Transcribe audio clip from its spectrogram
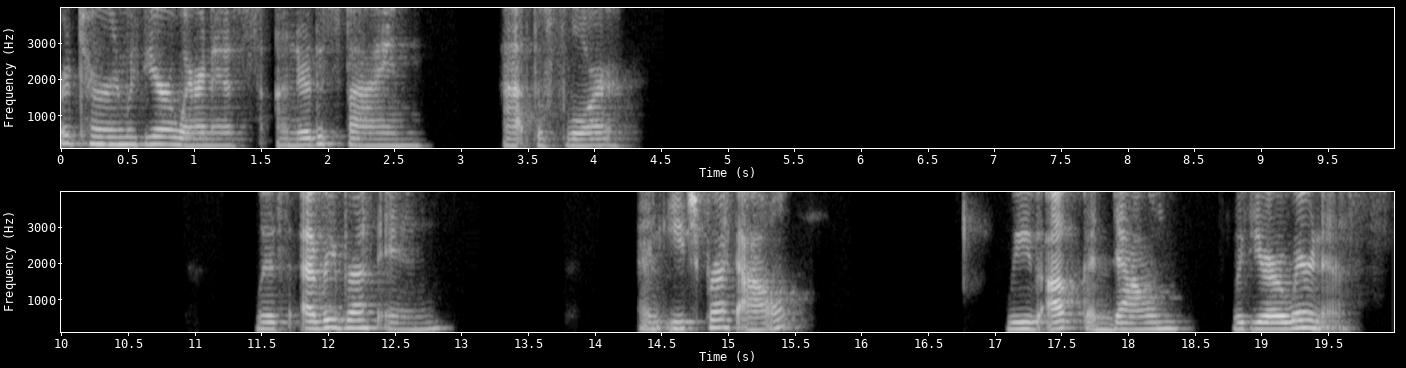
Return with your awareness under the spine at the floor. With every breath in and each breath out, weave up and down with your awareness.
